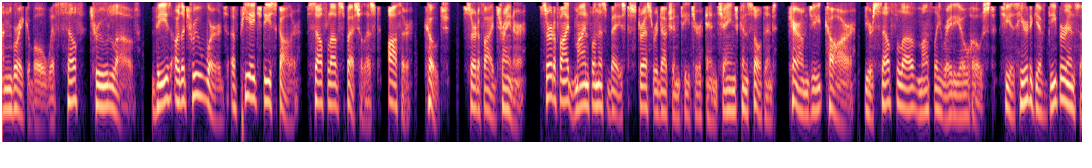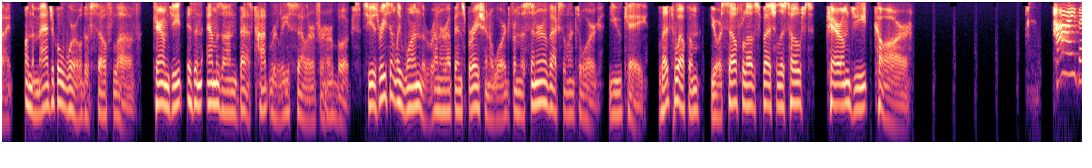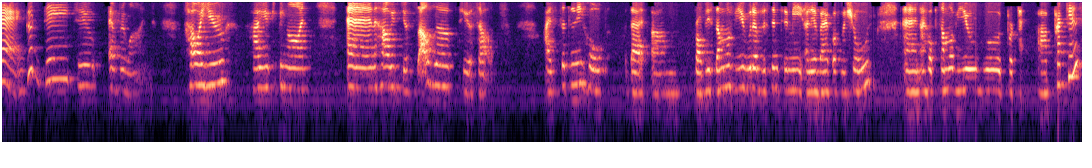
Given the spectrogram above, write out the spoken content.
unbreakable with self-true love. These are the true words of PhD scholar, self-love specialist, author, coach, certified trainer, certified mindfulness-based stress reduction teacher, and change consultant, Karamjeet Kaur, your self-love monthly radio host. She is here to give deeper insight on the magical world of self-love. Karamjeet is an Amazon Best Hot Release seller for her books. She has recently won the Runner-Up Inspiration Award from the Center of Excellence Org, UK. Let's welcome your self-love specialist host, Karamjeet Kaur. Hi there. Good day to everyone. How are you? How are you keeping on? And how is your self-love to yourself? I certainly hope that um, probably some of you would have listened to me earlier back of my shows, and I hope some of you would uh, practice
